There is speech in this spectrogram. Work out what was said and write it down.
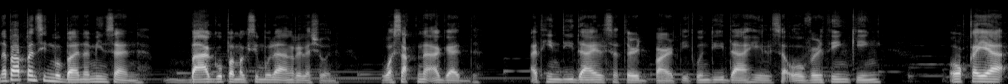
Napapansin mo ba na minsan, bago pa magsimula ang relasyon, wasak na agad at hindi dahil sa third party, kundi dahil sa overthinking o kaya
